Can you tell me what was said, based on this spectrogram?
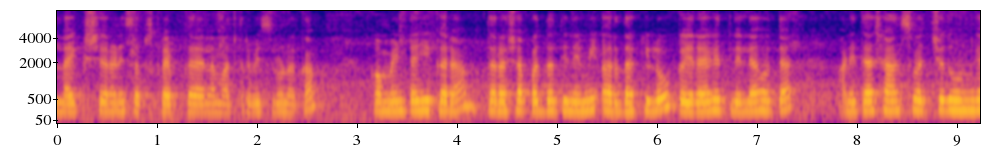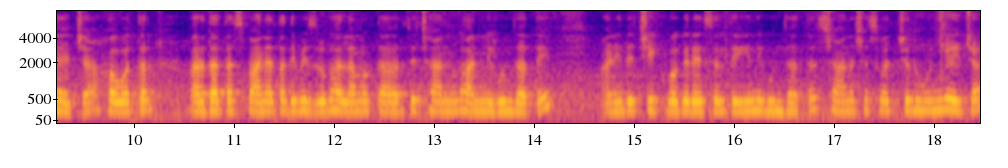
लाईक शेअर आणि सबस्क्राईब करायला मात्र विसरू नका. कमेंटही करा. तर अशा पद्धतीने मी अर्धा किलो कैऱ्या घेतलेल्या होत्या. आणि त्या छान स्वच्छ धुवून घ्यायच्या. हवं तर अर्धा तास पाण्यात आधी भिजू घाला मग त्यावरचे छान घाण निघून जाते. आणि ते चीक वगैरे असेल तेही निघून जातं छान अशा स्वच्छ धुवून घ्यायच्या.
